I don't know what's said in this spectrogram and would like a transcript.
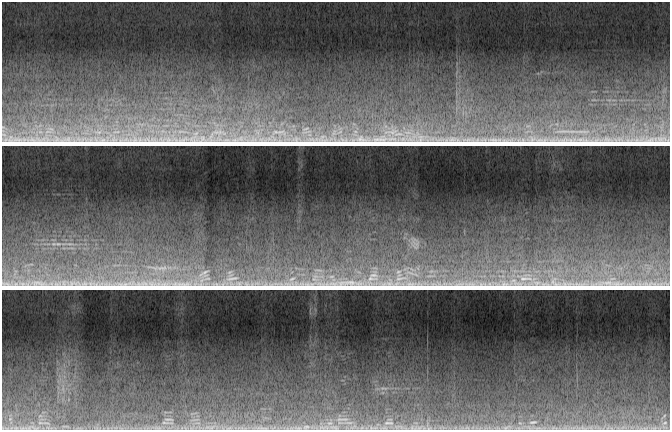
Em dạy, em dạy nói 18 năm nó rồi. Вот просто, просто они едят туда, туда руки, ему открывать их, туда сразу, и сломай, туда руки, и колот. Вот,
